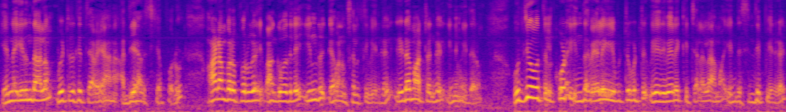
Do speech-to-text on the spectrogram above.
என்ன இருந்தாலும் வீட்டிற்கு தேவையான அத்தியாவசிய பொருள் ஆடம்பர பொருட்களை வாங்குவதிலே இன்று கவனம் செலுத்துவீர்கள். இடமாற்றங்கள் இனிமை தரும். உத்தியோகத்தில் கூட இந்த வேலையை விட்டுவிட்டு வேறு வேலைக்கு செல்லலாமா என்று சிந்திப்பீர்கள்.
